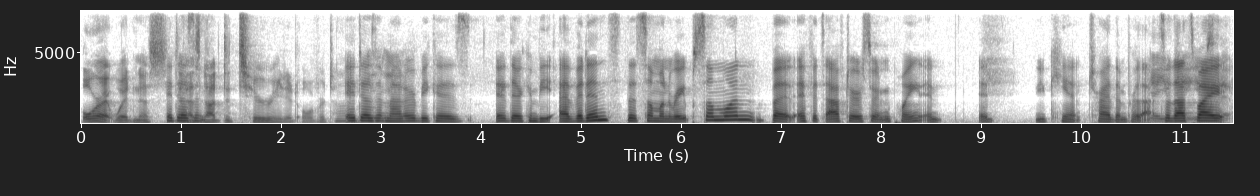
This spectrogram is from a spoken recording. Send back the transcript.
or at witness, It that has doesn't- not deteriorated over time. it doesn't matter because if there can be evidence that someone raped someone, but if it's after a certain point, it, it you can't try them for that. Yeah, so that's why it.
